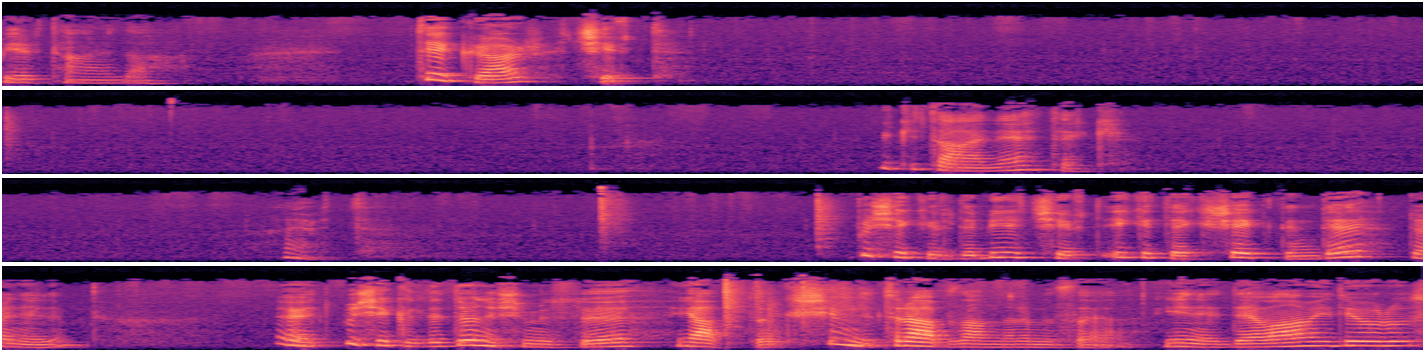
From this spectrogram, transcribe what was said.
bir tane daha. Tekrar çift. İki tane tek. Evet. Bu şekilde bir çift iki tek şeklinde dönelim. Evet bu şekilde dönüşümüzü yaptık. Şimdi trabzanlarımıza yine devam ediyoruz.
